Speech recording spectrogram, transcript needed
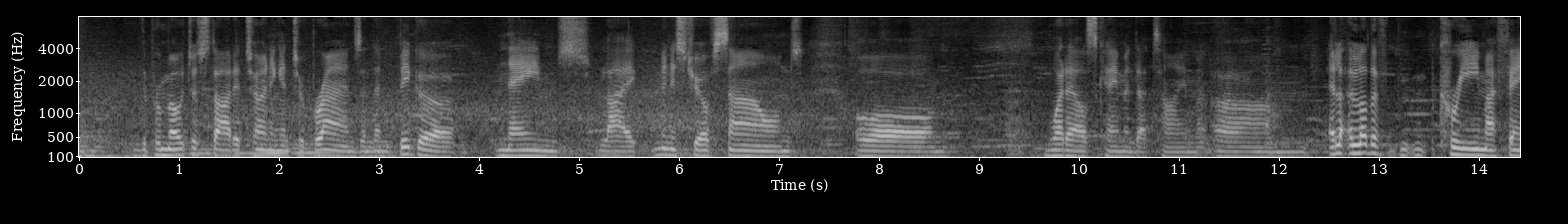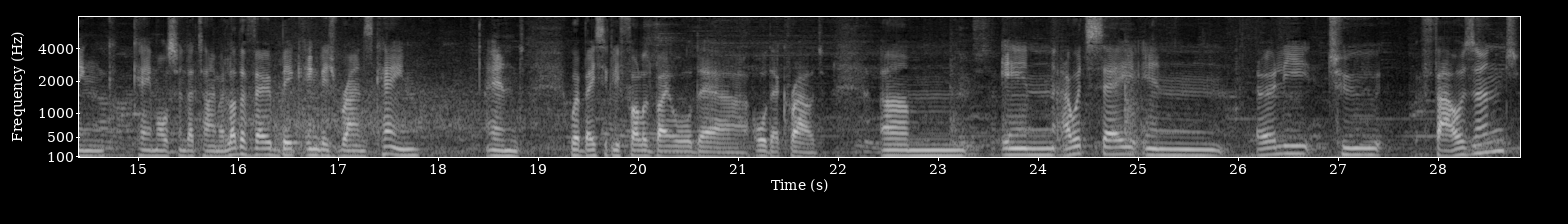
the promoters started turning into brands and then bigger names like Ministry of Sound or what else came in that time? Um, a, a, lot of cream, I think, came also in that time. A lot of very big English brands came and were basically followed by all their all their crowd. Um, in I would say in early 2000,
